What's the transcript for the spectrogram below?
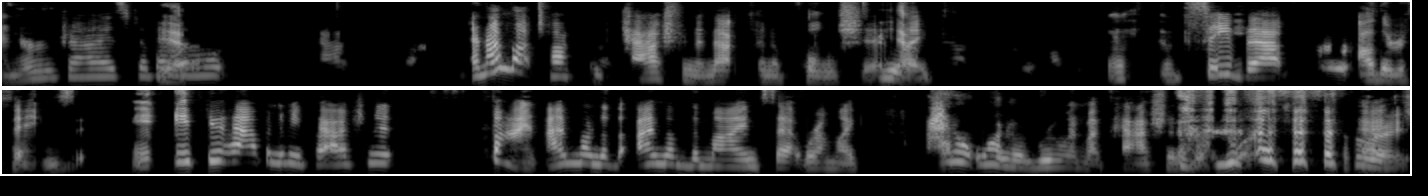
energized about. Yeah. And I'm not talking passion and that kind of bullshit. Yeah. Like save that for other things. If you happen to be passionate, fine. I'm under the, I'm of the mindset where I'm like, I don't want to ruin my passion with work. Okay. right.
